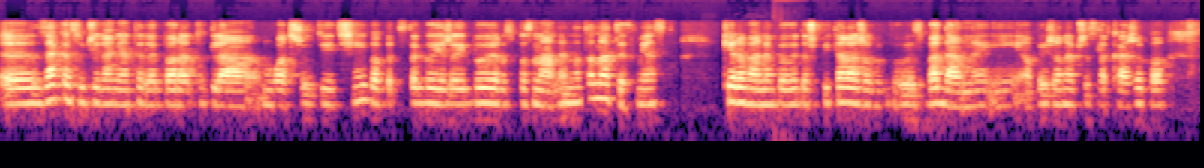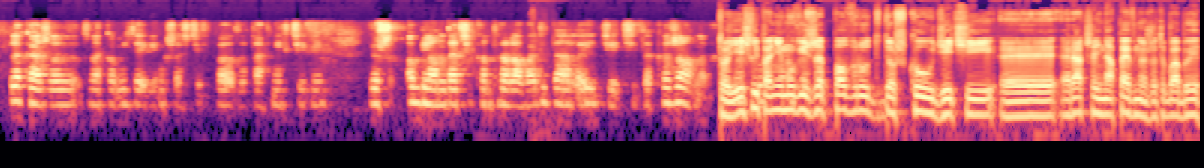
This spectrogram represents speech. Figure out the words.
e, zakaz udzielania teleporad dla młodszych dzieci. Wobec tego, jeżeli były rozpoznane, no to natychmiast kierowane były do szpitala, żeby były zbadane i obejrzane przez lekarzy, bo lekarze w znakomitej większości w POZ-ach nie chcieli już oglądać i kontrolować dalej dzieci zakażonych. To jeśli pani mówi, że powrót do szkół dzieci e, raczej na pewno, że to byłaby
